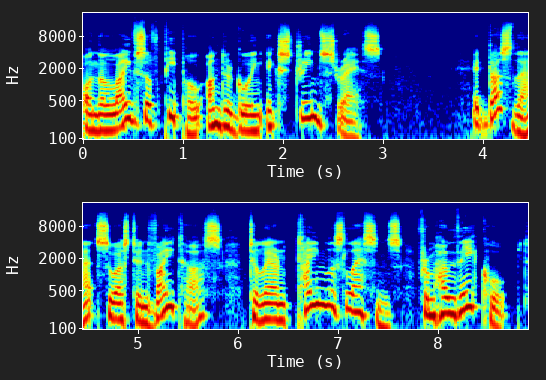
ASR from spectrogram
on the lives of people undergoing extreme stress. It does that so as to invite us to learn timeless lessons from how they coped.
